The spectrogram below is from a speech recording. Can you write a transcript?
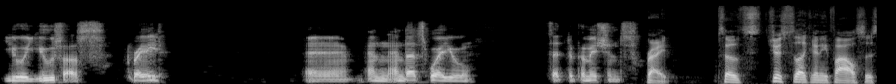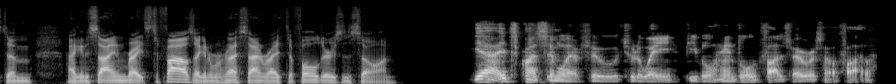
your users create. Uh, and, and that's where you set the permissions. Right. So it's just like any file system. I can assign rights to files. I can assign rights to folders and so on. Yeah, it's quite similar to, to the way people handle file servers or file.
